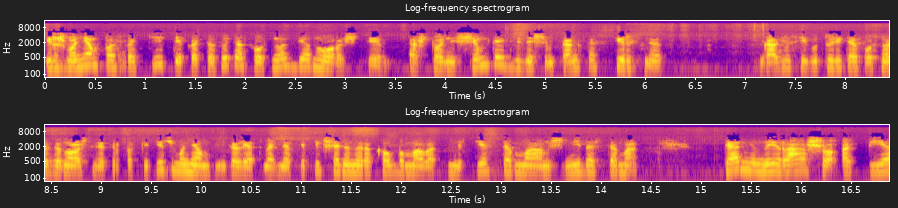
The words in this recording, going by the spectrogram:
ir žmonėm pasakyti, kad sesutės Fausnos dienoraštį 825 skirsnis. Gal jūs, jeigu turite Fausnos dienoraštį, net ir paskaityti žmonėm galėtumėte, nes kaip tik šiandien yra kalbama va, mirties tema, amžinybės tema ten jinai rašo apie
